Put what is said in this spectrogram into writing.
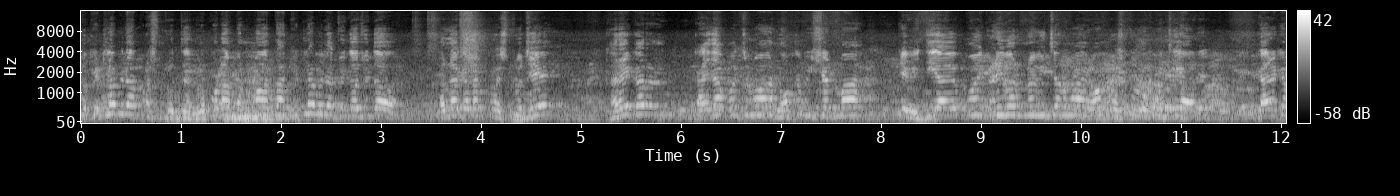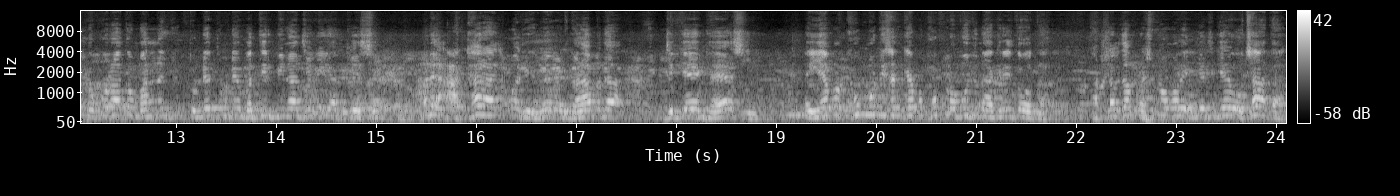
તો કેટલા બધા પ્રશ્નો હતા લોકોના મનમાં હતા કેટલા બધા જુદા જુદા અલગ અલગ પ્રશ્નો જે ખરેખર કાયદા પંચમાં લો કમિશનમાં કે વિધિ આયોગમાં ઘણીવાર ન વિચારમાં એવા પ્રશ્નો લોકોથી આવે. કારણ કે લોકોના તો મન તુંડે તુંડે મતિર ભીના જેવી આ કેસ છે. અને આખા રાજ્યમાંથી ઘણા બધા જગ્યાએ ગયા છીએ અહીંયા પણ ખૂબ મોટી સંખ્યામાં ખૂબ પ્રબુદ્ધ નાગરિકો હતા. આટલા બધા પ્રશ્નો પણ એક જગ્યાએ ઓછા હતા.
